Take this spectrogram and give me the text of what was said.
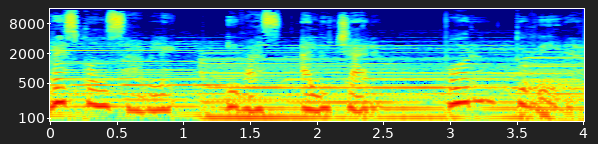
responsable y vas a luchar por tu vida?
